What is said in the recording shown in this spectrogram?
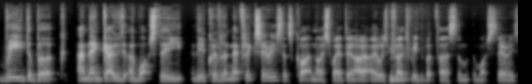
read the book and then go and watch the the equivalent Netflix series. That's quite a nice way of doing it. I, I always prefer Mm. to read the book first than, than watch the series,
